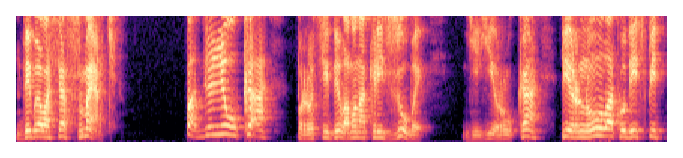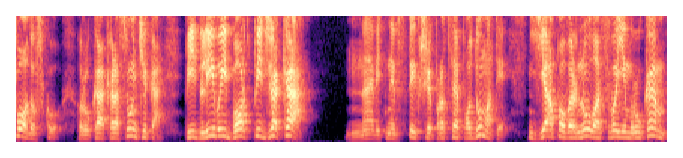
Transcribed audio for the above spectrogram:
дивилася смерть. Падлюка. Процідила вона крізь зуби. Її рука пірнула кудись під подушку, рука красунчика під лівий борт піджака. Навіть не встигши про це подумати, я повернула своїм рукам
